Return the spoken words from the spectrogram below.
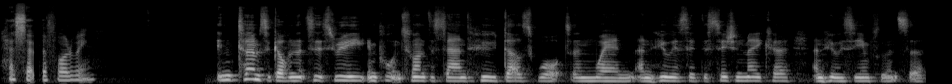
has said the following. In terms of governance, it's really important to understand who does what and when, and who is the decision maker and who is the influencer.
